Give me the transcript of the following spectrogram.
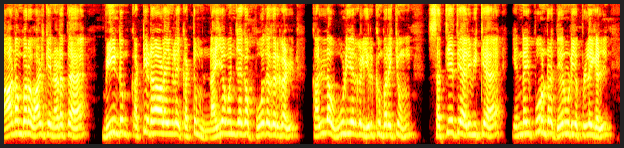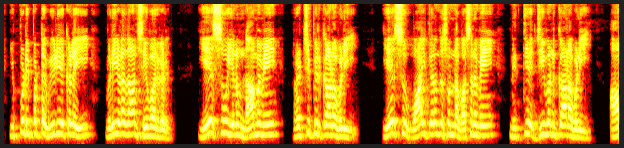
ஆடம்பர வாழ்க்கை நடத்த மீண்டும் கட்டிடாலயங்களை கட்டும் நயவஞ்சக போதகர்கள் கள்ள ஊழியர்கள் இருக்கும் வரைக்கும் சத்தியத்தை அறிவிக்க என்னை போன்ற தேவனுடைய பிள்ளைகள் இப்படிப்பட்ட வீடியோக்களை வெளியிடதான் செய்வார்கள். இயேசு எனும் நாமமே ரட்சிப்பிற்கான வழி. இயேசு வாய் திறந்து சொன்ன வசனமே நித்திய ஜீவனுக்கான வழி.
